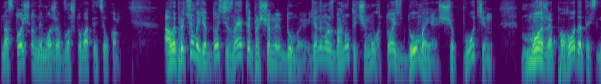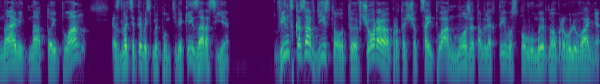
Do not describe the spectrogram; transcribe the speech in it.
нас точно не може влаштувати цілком. Але при цьому я досі знаєте про що не думаю. Я не можу збагнути, чому хтось думає, що Путін може погодитись навіть на той план з 28 пунктів, який зараз є. Він сказав дійсно, от е, вчора про те, що цей план може там лягти в основу мирного врегулювання,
